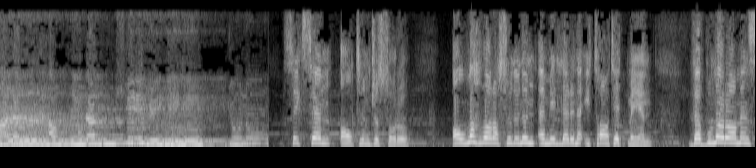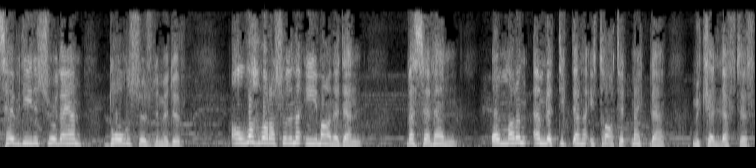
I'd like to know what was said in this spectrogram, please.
على الحق نمشي به جنود 86. soru Allah ve Resulünün emirlerine itaat etmeyen ve buna rağmen sevdiğini söyleyen doğru sözlü müdür? Allah ve Resulüne iman eden ve seven, onların emrettiklerine itaat etmekle mükelleftir.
